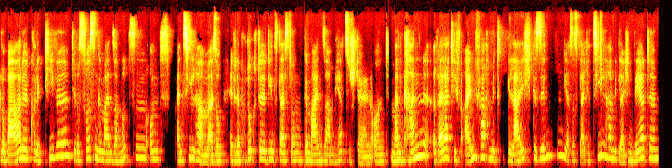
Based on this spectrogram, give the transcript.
globale Kollektive, die Ressourcen gemeinsam nutzen und ein Ziel haben, also entweder Produkte, Dienstleistungen gemeinsam herzustellen. Und man kann relativ einfach mit Gleichgesinnten, die also das gleiche Ziel haben, die gleichen Werte, Werte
